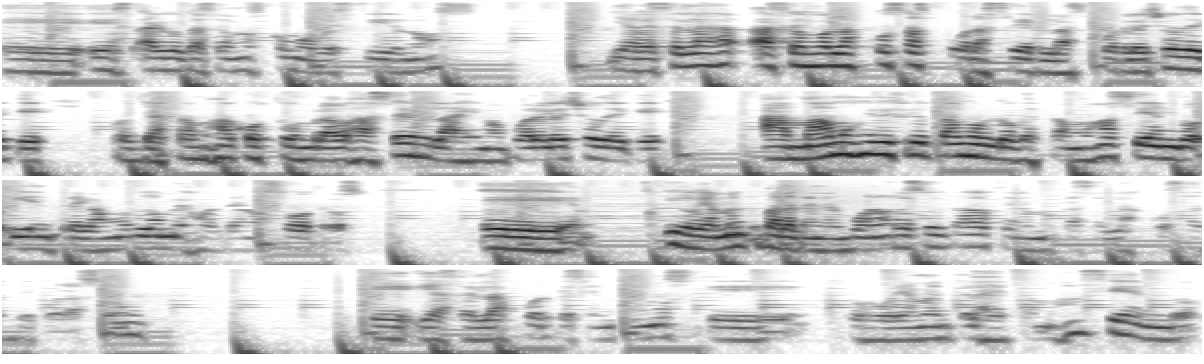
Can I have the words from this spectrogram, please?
eh, es algo que hacemos como vestirnos, y a veces las, hacemos las cosas por hacerlas, por el hecho de que pues ya estamos acostumbrados a hacerlas y no por el hecho de que amamos y disfrutamos lo que estamos haciendo y entregamos lo mejor de nosotros. Eh, y obviamente para tener buenos resultados tenemos que hacer las cosas de corazón eh, y hacerlas porque sentimos que pues obviamente las estamos haciendo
